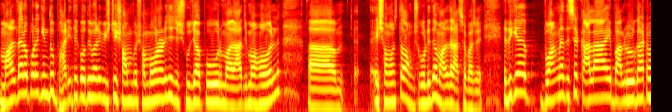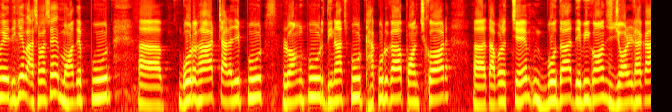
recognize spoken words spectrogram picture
মালদার উপরে কিন্তু ভারী থেকে অতি ভারী বৃষ্টির সম্ভ- সম্ভাবনা রয়েছে, যে সুজাপুর রাজমহল এই সমস্ত অংশগুলিতে মালদার আশেপাশে। এদিকে বাংলাদেশের কালাই, বালুরঘাট হয়ে এদিকে আশেপাশে মহাদেবপুর গোরঘাট চারাজিপুর রংপুর, দিনাজপুর, ঠাকুরগাঁও, পঞ্চগড় তারপর হচ্ছে বোদা, দেবীগঞ্জ, জলঢাকা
